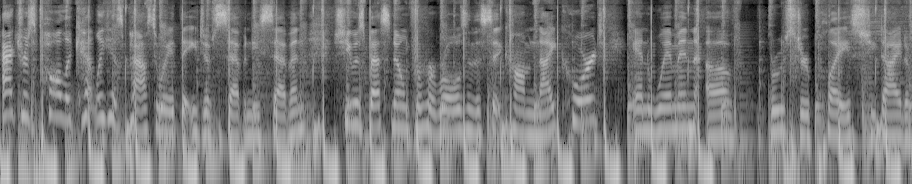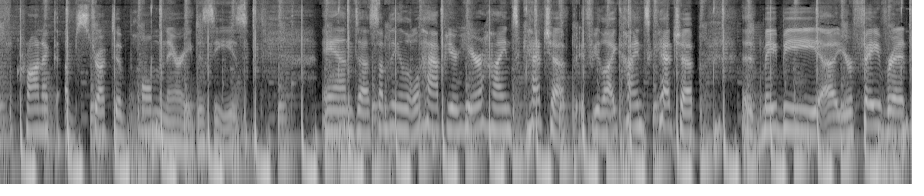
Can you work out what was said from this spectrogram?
Actress Paula Kelly has passed away at the age of 77. She was best known for her roles in the sitcom Night Court and Women of Brewster Place. She died of chronic obstructive pulmonary disease. And uh, something a little happier here Heinz ketchup. If you like Heinz ketchup, it may be uh, your favorite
